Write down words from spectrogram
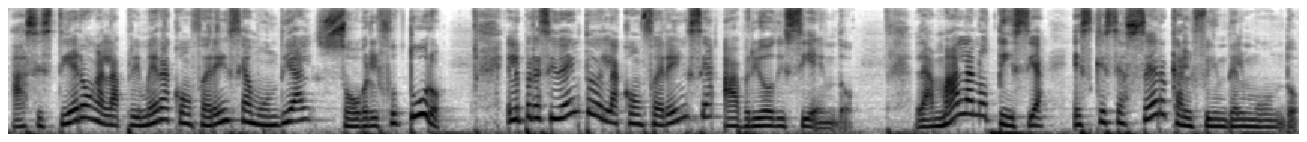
asistieron a la primera conferencia mundial sobre el futuro. El presidente de la conferencia abrió diciendo, la mala noticia es que se acerca el fin del mundo.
